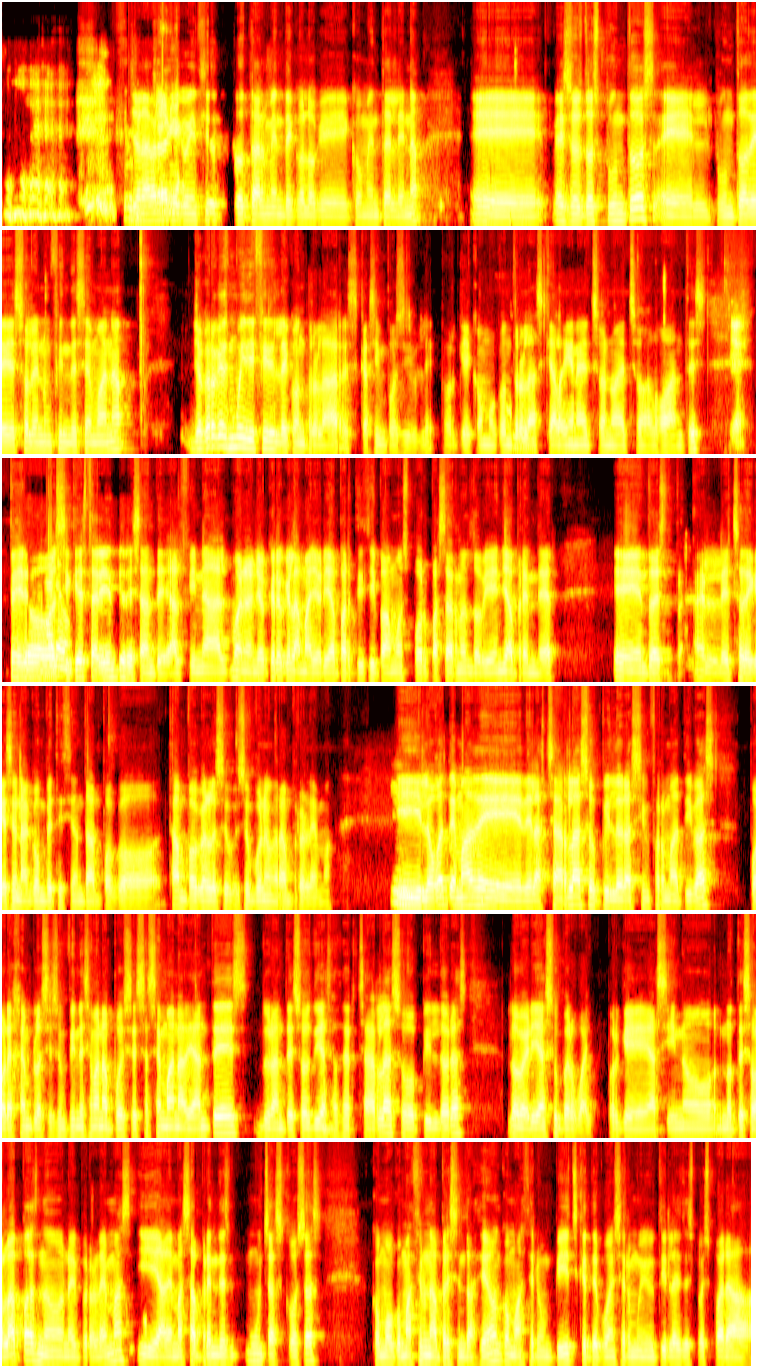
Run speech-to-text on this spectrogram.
Yo la verdad que coincido totalmente con lo que comenta Elena. Eh, esos dos puntos, el punto de solo en un fin de semana, yo creo que es muy difícil de controlar, es casi imposible, porque como controlas que alguien ha hecho o no ha hecho algo antes. Pero sí que estaría interesante. Al final, bueno, yo creo que la mayoría participamos por pasárnoslo bien y aprender. Eh, entonces, el hecho de que sea una competición tampoco, tampoco lo supone un gran problema. Y luego el tema de, de, las charlas o píldoras informativas, por ejemplo, si es un fin de semana, pues esa semana de antes, durante esos días hacer charlas o píldoras, lo vería súper guay, porque así no, no te solapas, no, no, hay problemas y además aprendes muchas cosas, como cómo hacer una presentación, cómo hacer un pitch, que te pueden ser muy útiles después para,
